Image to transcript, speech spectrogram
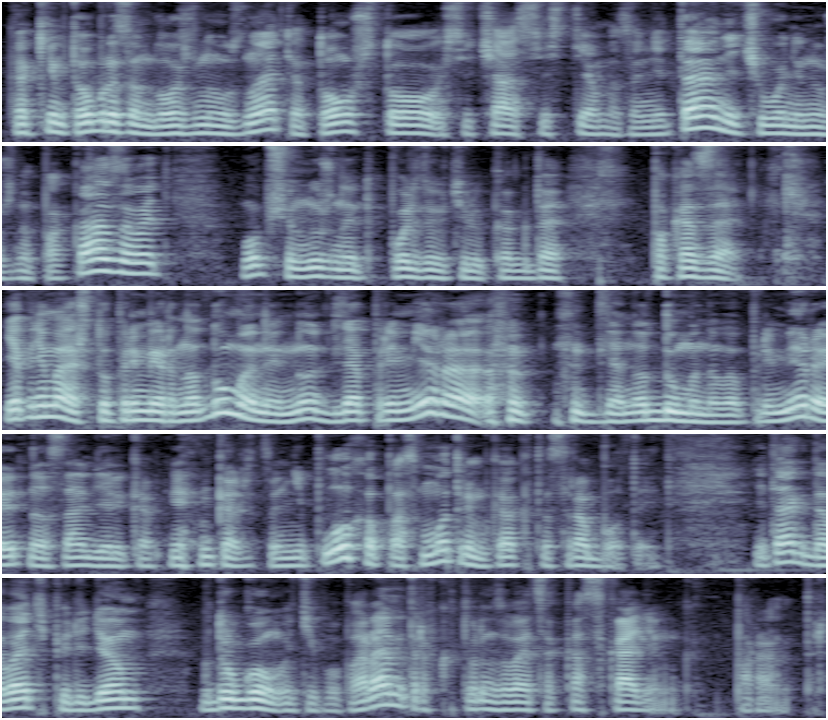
каким-то образом должны узнать о том, что сейчас система занята, ничего не нужно показывать. В общем, нужно это пользователю когда показать. Я понимаю, что пример надуманный, но для примера, для надуманного примера это на самом деле, как мне кажется, неплохо. Посмотрим, как это сработает. Итак, давайте перейдем к другому типу параметров, который называется каскадинг параметр.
